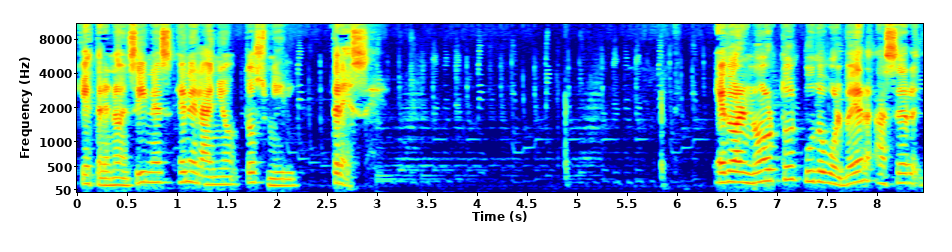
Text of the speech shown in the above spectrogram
que estrenó en cines en el año 2013. Edward Norton pudo volver a ser,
